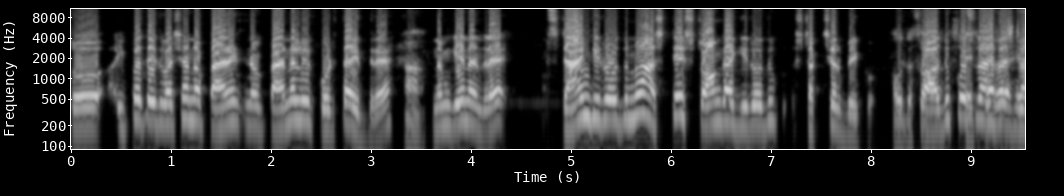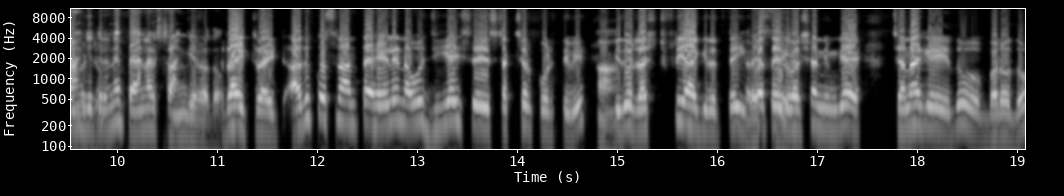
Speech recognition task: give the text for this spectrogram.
ಸೊ ಇಪ್ಪತ್ತೈದು ವರ್ಷ ನಾವು ಪ್ಯಾನೆಂಟ್ ನಾವು ಪ್ಯಾನಲ್ ಕೊಡ್ತಾ ಇದ್ರೆ ನಮ್ಗೆ ನಮ್ಗೇನಂದ್ರೆ ಸ್ಟ್ಯಾಂಡ್ ಇರೋದನ್ನು ಅಷ್ಟೇ ಸ್ಟ್ರಾಂಗ್ ಆಗಿರೋದು ಸ್ಟ್ರಕ್ಚರ್ ಬೇಕು. ಸೊ ಅದಕ್ಕೋಸ್ಕರ ಸ್ಟ್ರಾಂಗ್ ಇದ್ರೆನೆ ಪ್ಯಾನಲ್ ಸ್ಟ್ರಾಂಗ್ ಇರೋದು. ರೈಟ್ ರೈಟ್ ಅದಕ್ಕೋಸ್ಕರ ಅಂತ ಹೇಳಿ ನಾವು ಜಿ ಐ ಸ್ಟ್ರಕ್ಚರ್ ಕೊಡ್ತೀವಿ. ಇದು ರಸ್ಟ್ ಫ್ರೀ ಆಗಿರುತ್ತೆ. ಇಪ್ಪತ್ತೈದು. ವರ್ಷ ನಿಮ್ಗೆ ಚೆನ್ನಾಗಿ ಇದು ಬರೋದು.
